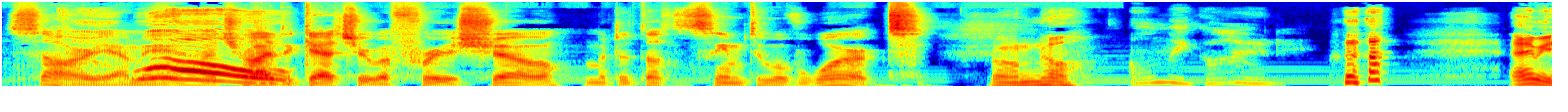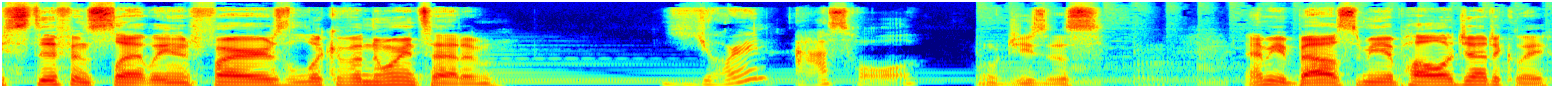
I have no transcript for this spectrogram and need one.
Sorry, Emi. Whoa! I tried to get you a free show, but it doesn't seem to have worked. Oh no! Oh my god. Emi stiffens slightly and fires a look of annoyance at him. You're an asshole. Oh Jesus! Emi bows to me apologetically.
